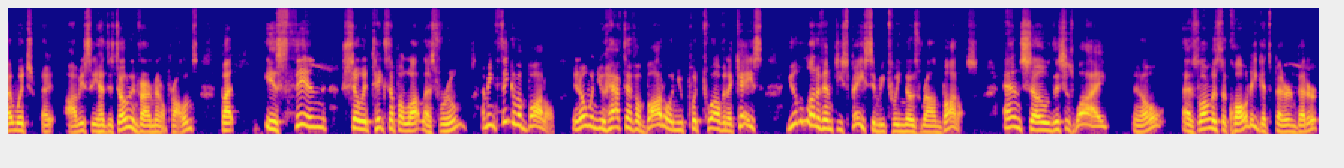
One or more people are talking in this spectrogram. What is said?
uh, which uh, obviously has its own environmental problems, but is thin, so it takes up a lot less room. I mean, think of a bottle. You know, when you have to have a bottle and you put 12 in a case, you have a lot of empty space in between those round bottles. And so this is why, you know, as long as the quality gets better and better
